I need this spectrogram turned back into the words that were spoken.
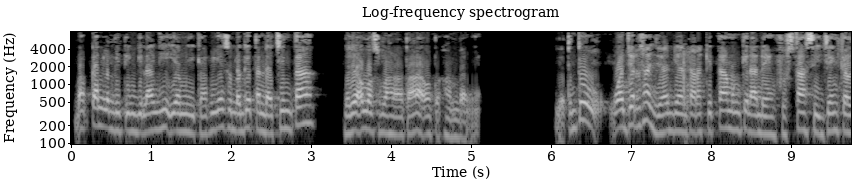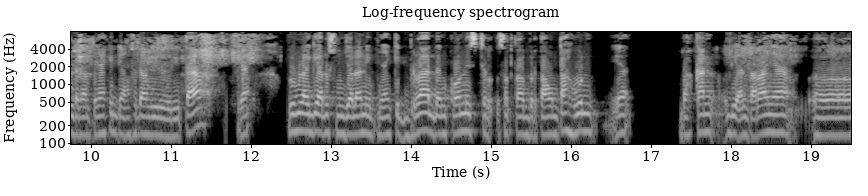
Bahkan lebih tinggi lagi ia menyikapinya sebagai tanda cinta dari Allah Subhanahu wa taala untuk hambanya. Ya tentu wajar saja di antara kita mungkin ada yang frustasi, jengkel dengan penyakit yang sedang diderita, ya. Belum lagi harus menjalani penyakit berat dan kronis serta bertahun-tahun, ya. Bahkan di antaranya eh,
